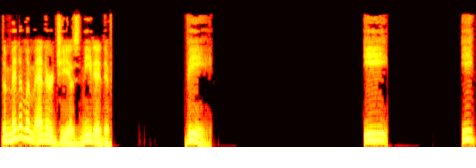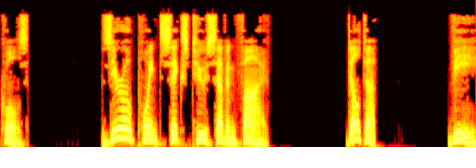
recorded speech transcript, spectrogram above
the minimum energy is needed if V E equals 0.6275 delta V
